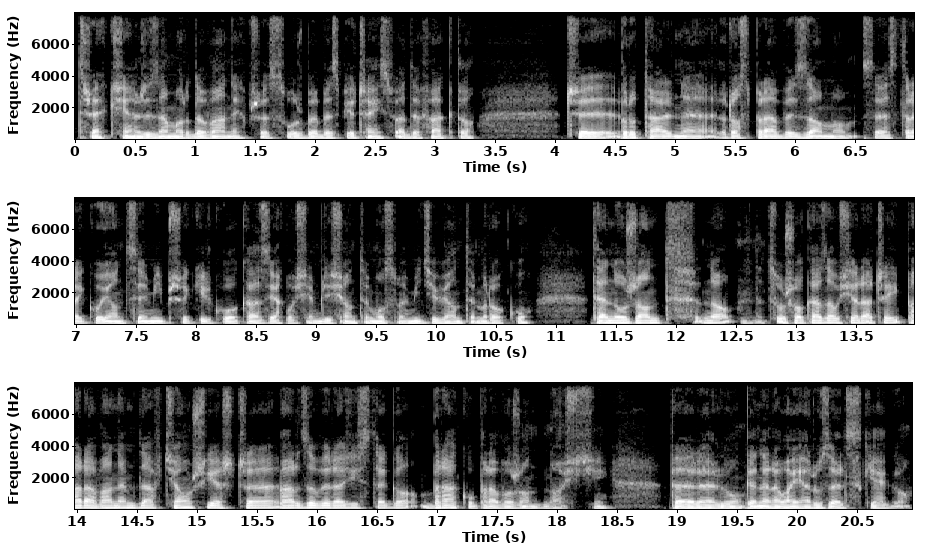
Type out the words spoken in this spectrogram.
Trzech księży zamordowanych przez Służbę Bezpieczeństwa de facto czy brutalne rozprawy ZOMO ze strajkującymi przy kilku okazjach w 1988 i 1989 roku. Ten urząd, no cóż, okazał się raczej parawanem dla wciąż jeszcze bardzo wyrazistego braku praworządności PRL-u generała Jaruzelskiego.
